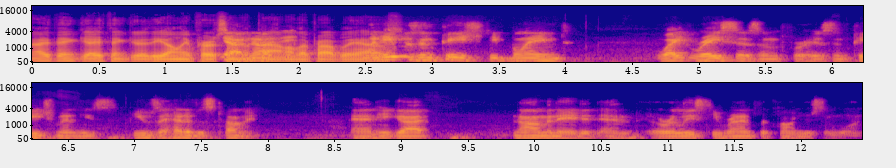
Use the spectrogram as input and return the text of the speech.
I think I think you're the only person Yeah, on the no, panel he- that probably has. When he was impeached, he blamed white racism for his impeachment. He's he was ahead of his time, and he got nominated, and or at least he ran for Congress and won,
